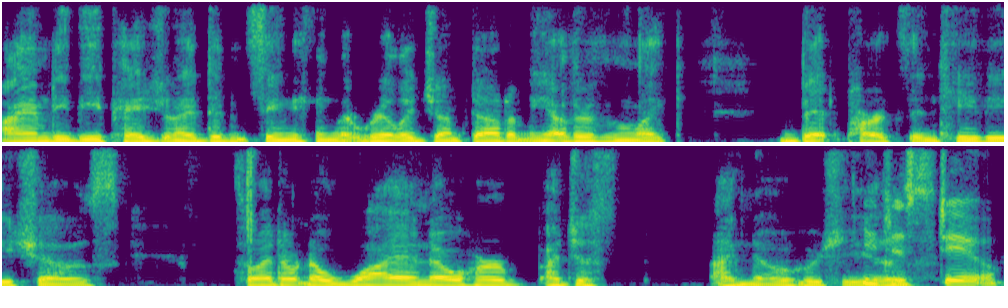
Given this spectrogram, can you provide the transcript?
IMDb page, and I didn't see anything that really jumped out at me other than like bit parts in TV shows. So I don't know why I know her. I just I know who she You is. You just do.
